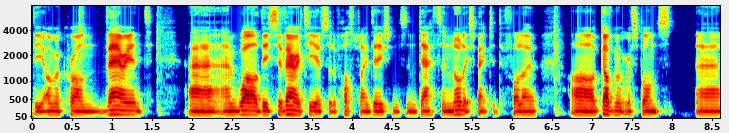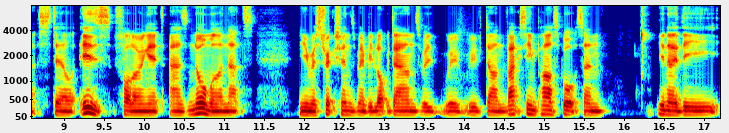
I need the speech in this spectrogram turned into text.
the Omicron variant. Uh, and while the severity of sort of hospitalizations and deaths are not expected to follow, our government response uh, still is following it as normal, and that's new restrictions, maybe lockdowns. We, we, we've done vaccine passports, and you know the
